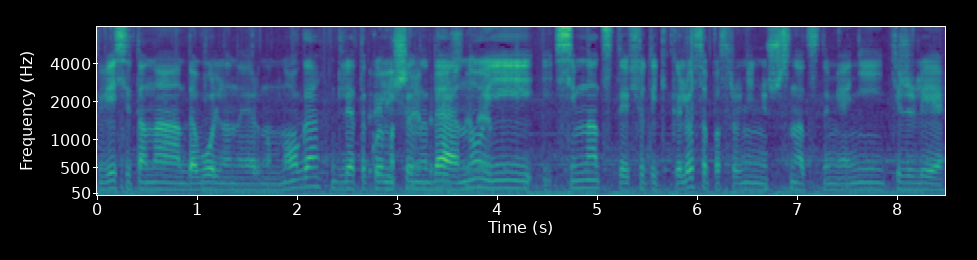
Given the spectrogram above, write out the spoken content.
Весит она довольно, наверное, много для такой Приличная, машины, да. приличная, Ну да. и 17 все-таки колеса по сравнению с 16 они тяжелее.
